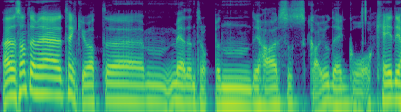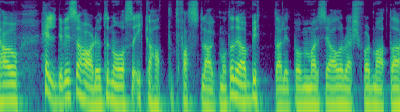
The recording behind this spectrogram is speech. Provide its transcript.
Nei, det er sant, men jeg tenker jo at uh, med den troppen de har, så skal jo det gå ok. De har jo, Heldigvis så har de jo til nå også ikke hatt et fast lag, på en måte. De har bytta litt på Martial, Rashford, Mata,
